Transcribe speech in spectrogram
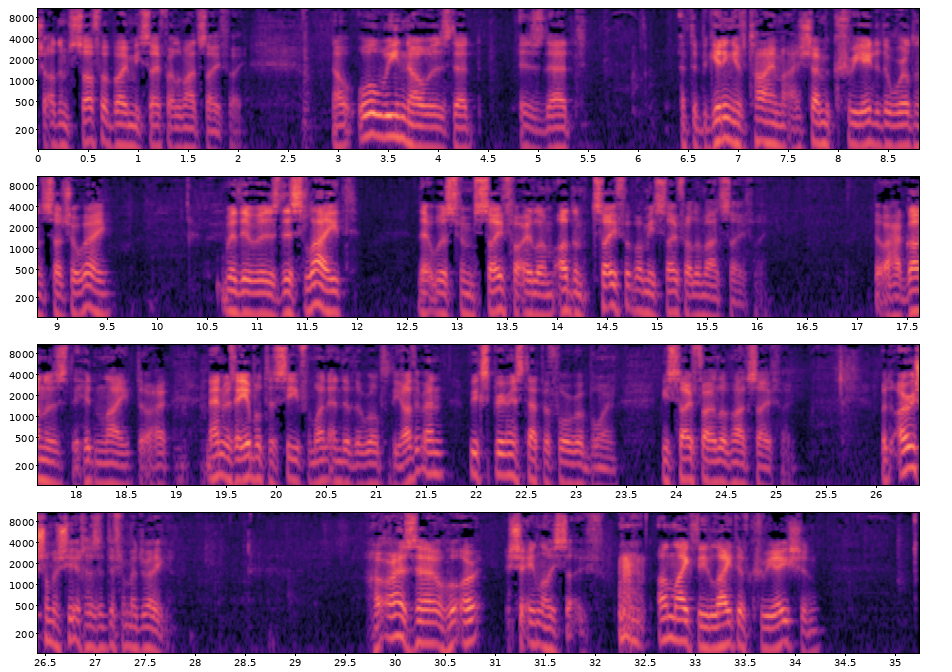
Sh'Adam Sofa By Alamat. Now, all we know is that is that at the beginning of time, Hashem created the world in such a way where there was this light that was from Seifa Elam Adam Tzeifa Bami Seifa Elamat Seifa. The Haganas, the hidden light. The man was able to see from one end of the world to the other, and we experienced that before we were born. Misayfa Olam Ad Sayfa. But Orish Mashiach has a different madrega. Uh, Unlike the light of creation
